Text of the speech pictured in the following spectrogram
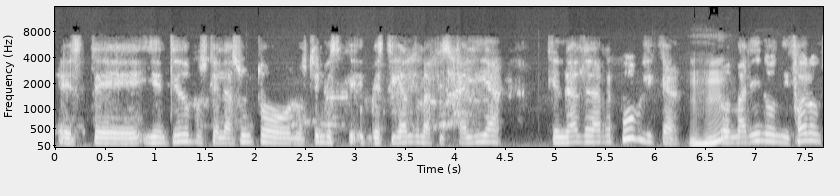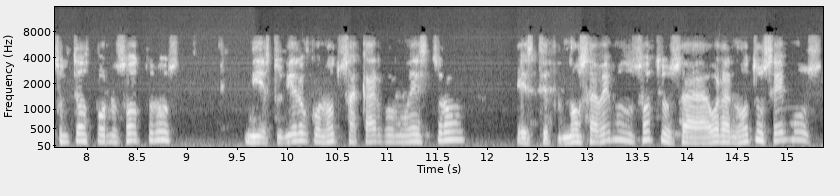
este y entiendo pues que el asunto lo está investigando la Fiscalía General de la República. Los marinos ni fueron soltados por nosotros, ni estuvieron con nosotros a cargo nuestro. Este, pues, no sabemos nosotros. Ahora nosotros hemos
